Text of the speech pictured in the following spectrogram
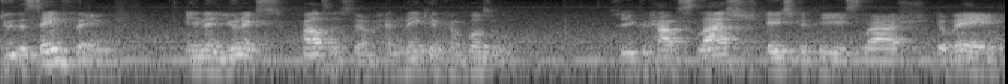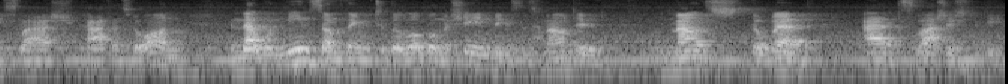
do the same thing in a Unix file system and make it composable. So you could have slash HTTP slash domain slash path and so on, and that would mean something to the local machine because it's mounted, it mounts the web at slash HTTP,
